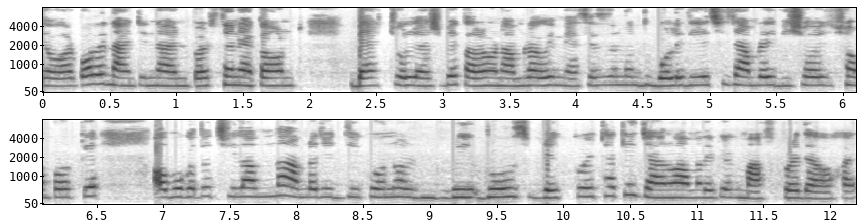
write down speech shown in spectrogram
দেওয়ার পরে ninety nine percent account back চলে আসবে। কারণ আমরা ওই মেসেজের মধ্যে বলে দিয়েছি যে, আমরা এই বিষয় সম্পর্কে অবগত ছিলাম না। আমরা যদি কোনো রুলস ব্রেক করে থাকি, যেন আমাদেরকে মাফ করে দেওয়া হয়।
